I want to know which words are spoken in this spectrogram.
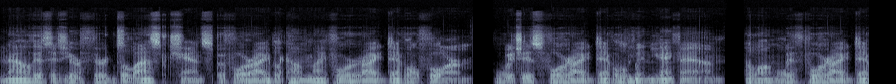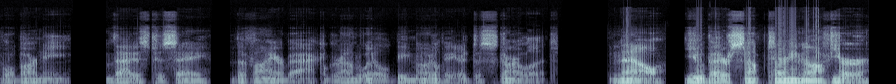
Now this is your third to last chance before I become my four-eyed devil form, which is four-eyed devil Yin Yang Fan, along with four-eyed devil Barney. That is to say, the fire background will be motivated to Scarlet. Now, you better stop turning off your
